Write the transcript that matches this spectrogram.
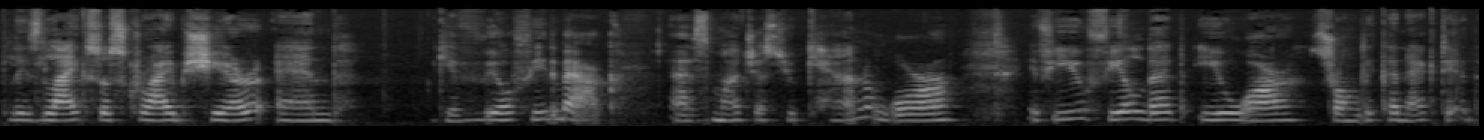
Please like subscribe share and give your feedback as much as you can or if you feel that you are strongly connected.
